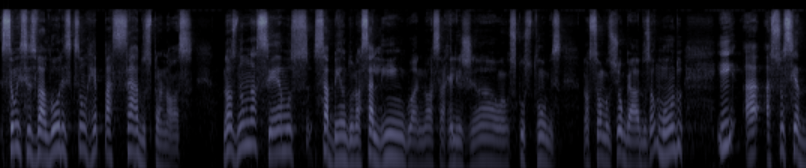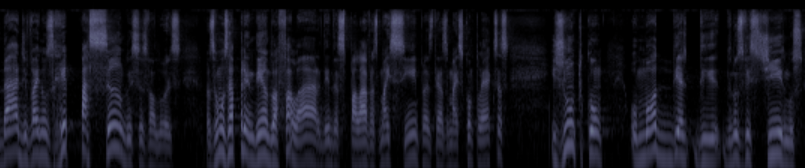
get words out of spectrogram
são esses valores que são repassados para nós. Nós não nascemos sabendo nossa língua, nossa religião, os costumes. Nós somos jogados ao mundo e a, a sociedade vai nos repassando esses valores. Nós vamos aprendendo a falar, desde as palavras mais simples até as mais complexas, e junto com o modo de, de, de, nos vestirmos,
